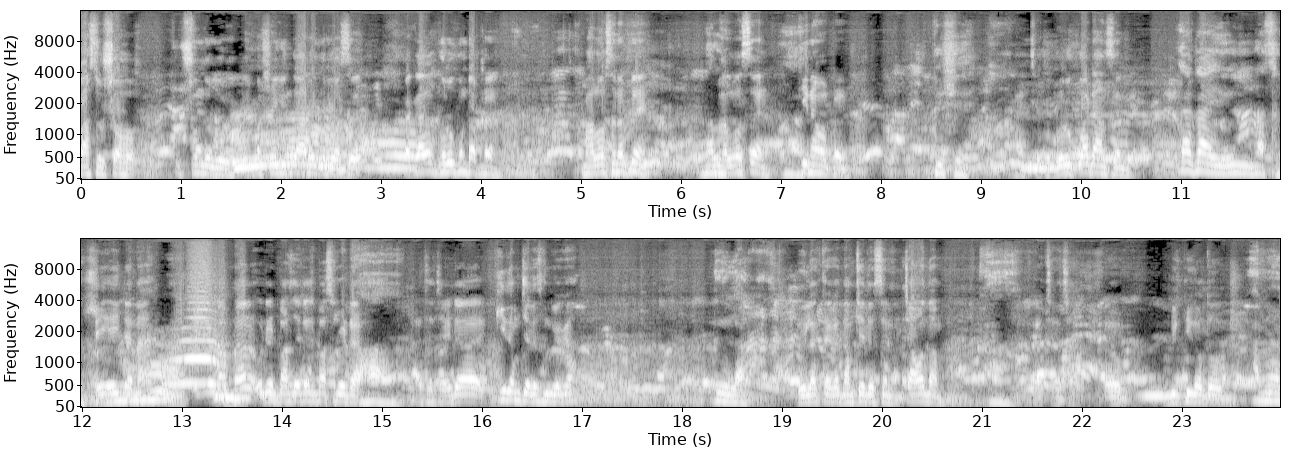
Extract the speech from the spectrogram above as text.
বাসুর সহ খুব সুন্দর গরু। পাশে কিন্তু আরও গরু আছে। কাকা গরু কোনটা আপনার? ভালো আছেন আপনি? ভালো। আছেন? কি নাম আপনার? আচ্ছা আচ্ছা, গরু কয়টা আনছেন? এটাই বাছুর এইটা না? আপনার ওটা বাস এটা বাছুর এটা হ্যাঁ। আচ্ছা আচ্ছা এটা কি দাম চাইতেছেন কাকা দুই লাখ। দুই লাখ টাকা দাম চাইতেছেন চাওয়া দাম? আচ্ছা আচ্ছা বিক্রি কত? আপনার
